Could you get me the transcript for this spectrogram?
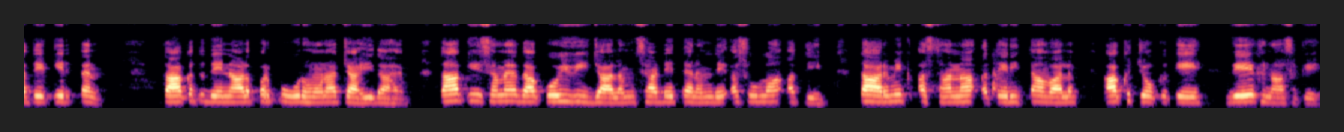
ਅਤੇ ਕੀਰਤਨ ਤਾਕਤ ਦੇ ਨਾਲ ਭਰਪੂਰ ਹੋਣਾ ਚਾਹੀਦਾ ਹੈ, ਤਾਂ ਕਿ ਸਮੇਂ ਦਾ ਕੋਈ ਵੀ ਜ਼ਾਲਮ ਸਾਡੇ ਧਰਮ ਦੇ ਅਸੂਲਾਂ ਅਤੇ ਧਾਰਮਿਕ ਅਸਥਾਨਾਂ ਅਤੇ ਰੀਤਾਂ ਵੱਲ ਅੱਖ ਚੁੱਕ ਕੇ ਵੇਖ ਨਾ ਸਕੇ।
